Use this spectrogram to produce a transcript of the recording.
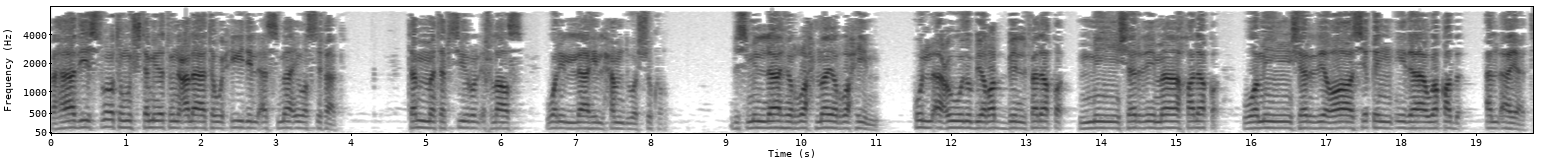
فهذه السورة مشتملة على توحيد الأسماء والصفات. تم تفسير الإخلاص ولله الحمد والشكر. بسم الله الرحمن الرحيم. قل أعوذ برب الفلق من شر ما خلق ومن شر غاسق إذا وقب الآيات.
